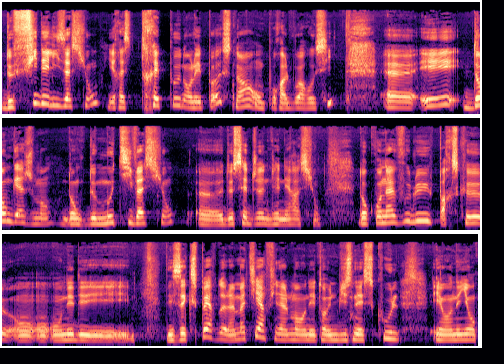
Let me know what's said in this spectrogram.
de fidélisation, il reste très peu dans les postes, hein, on pourra le voir aussi, et d'engagement, donc de motivation euh, de cette jeune génération. Donc on a voulu, parce qu'on on est des, experts de la matière finalement, en étant une business school et en ayant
